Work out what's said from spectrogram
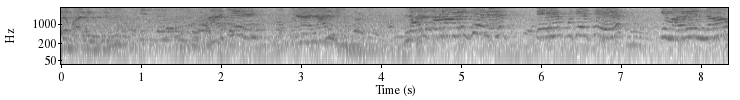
બિલકુલ એ નથી આ માની સુખ. આ છે ને, આ લાલ લાલ કપડાવાળી છે ને તે એમ પૂછે છે કે મારે નવ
